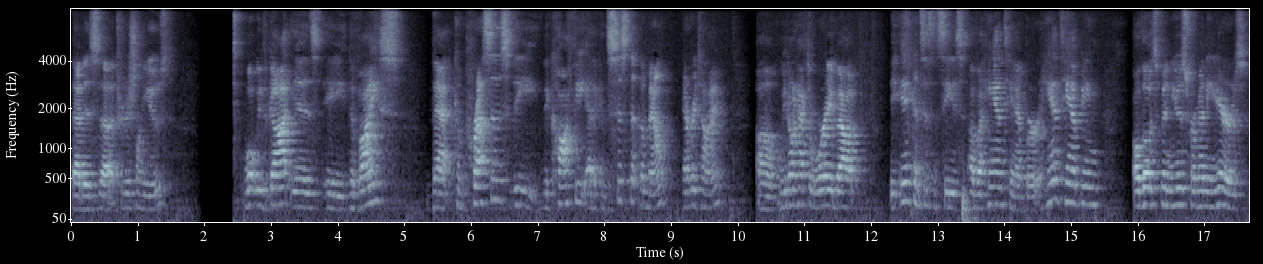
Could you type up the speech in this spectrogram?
that is uh, traditionally used. What we've got is a device that compresses the, the coffee at a consistent amount every time. Um, we don't have to worry about the inconsistencies of a hand tamper. Hand tamping, although it's been used for many years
